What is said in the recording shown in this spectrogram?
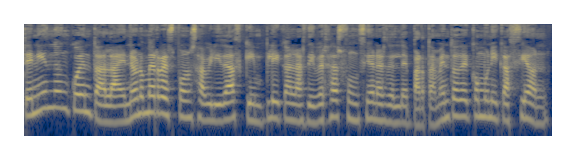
Teniendo en cuenta la enorme responsabilidad que implican las diversas funciones del Departamento de Comunicación,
